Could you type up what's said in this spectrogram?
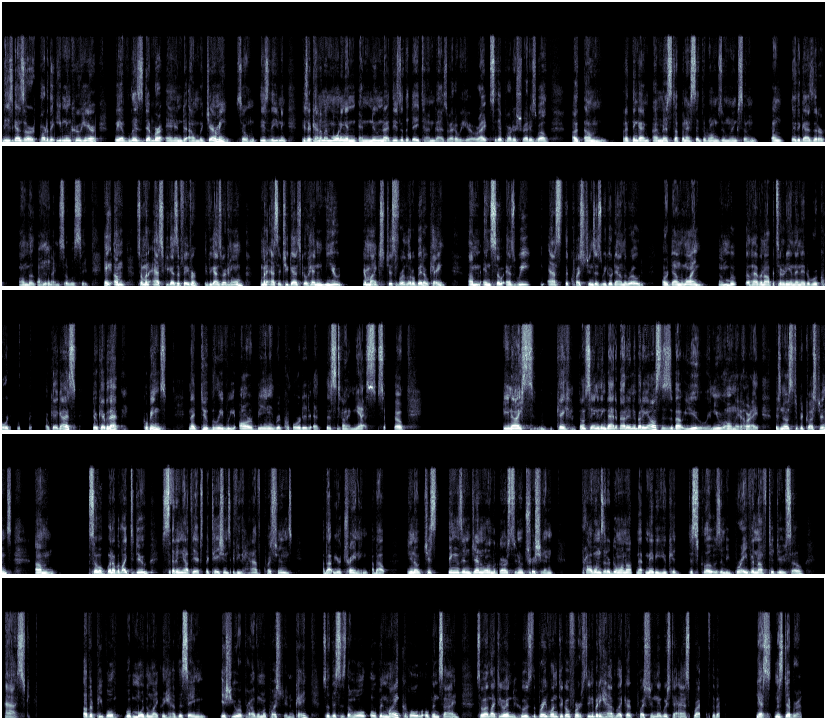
These guys are part of the evening crew here. We have Liz, Deborah, and um, with Jeremy. So these are the evening. These are kind of my morning and, and noon. night- These are the daytime guys right over here, right? So they're part of Shred as well. Uh, um, but I think I, I messed up and I sent the wrong Zoom link. So only the guys that are on the online. So we'll see. Hey, um, so I'm going to ask you guys a favor. If you guys are at home, I'm going to ask that you guys go ahead and mute your mics just for a little bit, okay? Um, and so as we ask the questions as we go down the road or down the line, um, we'll, have an opportunity and then it'll record. Okay, guys? You okay with that? Cool beans? And I do believe we are being recorded at this time. Yes. So be nice. Okay. Don't say anything bad about anybody else. This is about you and you only. All right. There's no stupid questions. Um, so what I would like to do, setting out the expectations, if you have questions about your training, about, you know, just things in general in regards to nutrition, problems that are going on that maybe you could disclose and be brave enough to do so, ask. Other people will more than likely have the same issue or problem or question, okay? So this is the whole open mic, whole open side. So I'd like to go ahead, who's the brave one to go first? Anybody have like a question they wish to ask right off the bat? Yes, Miss Deborah,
